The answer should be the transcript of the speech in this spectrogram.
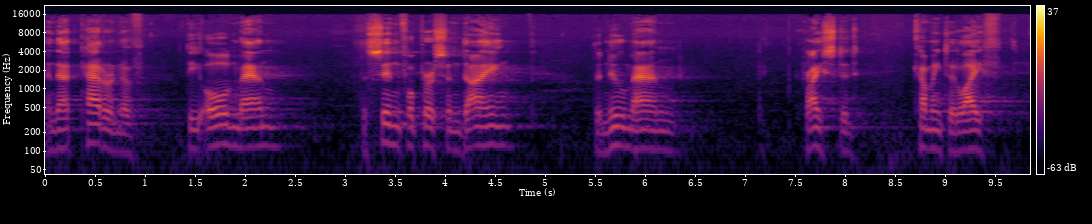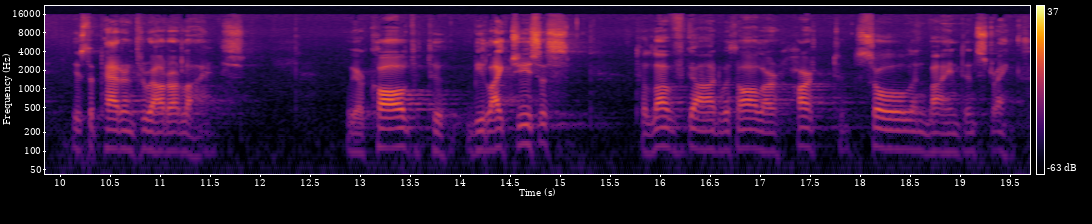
And that pattern of the old man, the sinful person dying, the new man, Christed, coming to life, is the pattern throughout our lives. We are called to be like Jesus, to love God with all our heart and soul and mind and strength.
